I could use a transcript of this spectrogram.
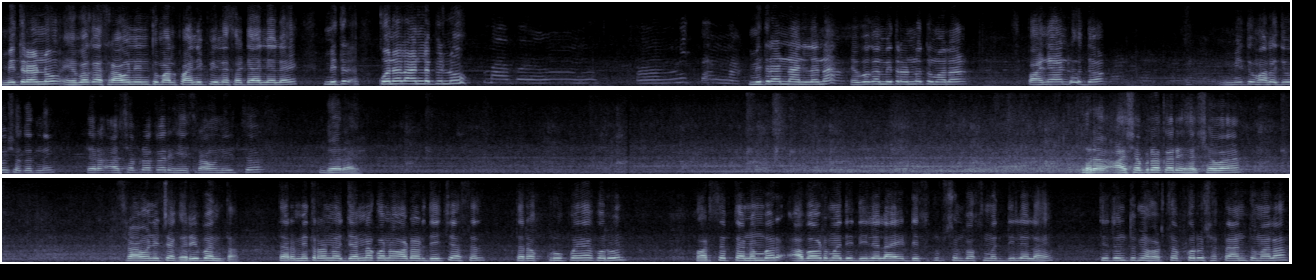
मित्रांनो हे बघा श्रावणीने तुम्हाला पाणी पिण्यासाठी आलेलं आहे. मित्र कोणाला आणलं पिल्लू? मित्रांना आणलं ना? हे बघा मित्रांनो तुम्हाला पाणी आणलं होतं. मी तुम्हाला देऊ शकत नाही. तर अशा प्रकारे हे श्रावणीचं घर आहे. तर अशा प्रकारे ह्या शेवा श्रावणीच्या घरी बनतात. तर मित्रांनो ज्यांना कोणा ऑर्डर द्यायची असेल तर कृपया करून व्हॉट्सअपचा नंबर अबाउटमध्ये दिलेला आहे डिस्क्रिप्शन बॉक्समध्ये दिलेला आहे. तिथून तुम्ही व्हॉट्सअप करू शकता आणि तुम्हाला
